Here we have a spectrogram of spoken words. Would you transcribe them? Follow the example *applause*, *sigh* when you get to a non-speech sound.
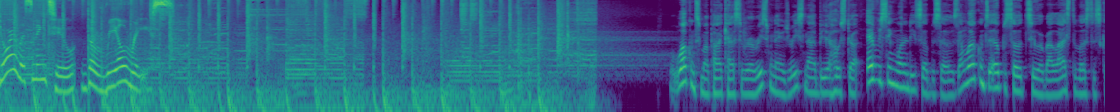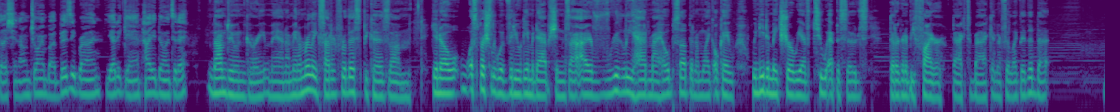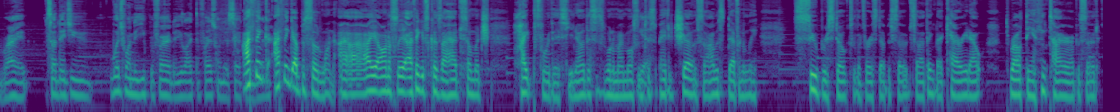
You're listening to The Real Reese. Welcome to my podcast, The Real Reese. My name is Reese, and I'll be your host throughout every single one of these episodes. And welcome to episode two of our Last of Us discussion. I'm joined by Bizzy Bron yet again. How you doing today? No, I'm doing great, man. I mean, I'm really excited for this because, um, you know, especially with video game adaptations, I, I really had my hopes up, and I'm like, okay, we need to make sure we have two episodes that are going to be fire back to back, and I feel like they did that. Right. So, did you? Which one do you prefer? Do you like the first one or the second? I think better? I think episode one. I, I, honestly, I think it's because I had so much hype for this. You know, this is one of my most Yeah. anticipated shows, so I was definitely super stoked for the first episode. So I think that carried out throughout the *laughs* entire episode.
